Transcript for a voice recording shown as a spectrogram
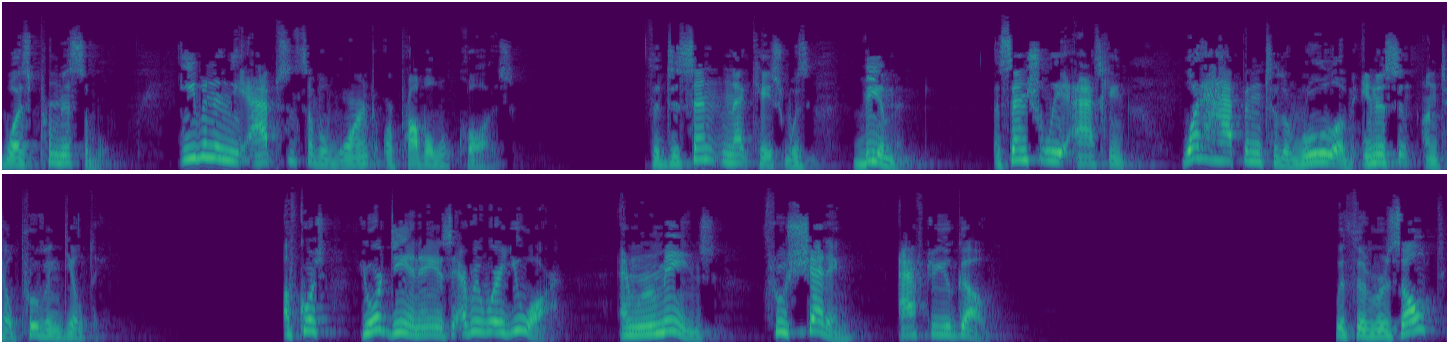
was permissible, even in the absence of a warrant or probable cause. The dissent in that case was vehement, essentially asking what happened to the rule of innocent until proven guilty? Of course, your DNA is everywhere you are and remains through shedding after you go. With the result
